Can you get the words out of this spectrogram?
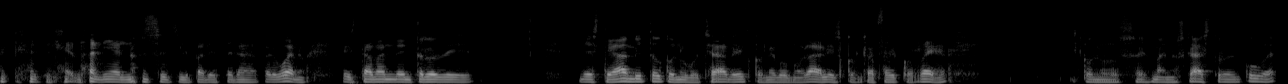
Daniel no sé si le parecerá, pero bueno, estaban dentro de, de este ámbito con Hugo Chávez, con Evo Morales, con Rafael Correa, con los hermanos Castro en Cuba.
